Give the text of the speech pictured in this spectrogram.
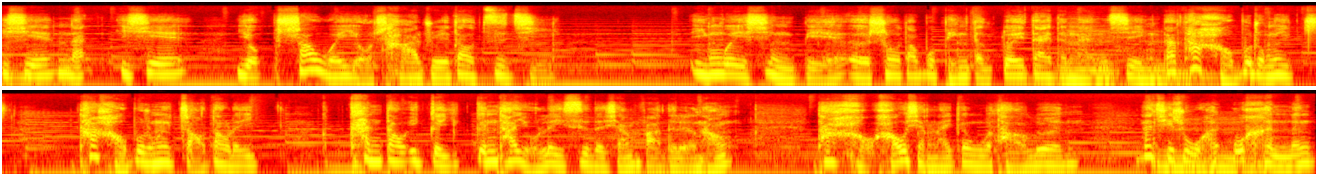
一些男一些有稍微有察觉到自己因为性别而受到不平等对待的男性，但他好不容易，他好不容易找到了一看到一个跟他有类似的想法的人，好像他好好想来跟我讨论。那其实我很我很能。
